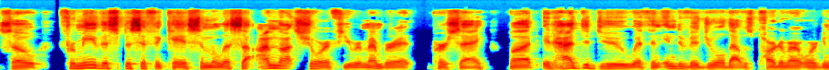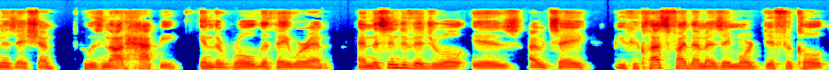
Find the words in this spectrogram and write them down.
So for me, this specific case, and Melissa, I'm not sure if you remember it per se, but it had to do with an individual that was part of our organization who was not happy in the role that they were in. And this individual is, I would say, you could classify them as a more difficult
